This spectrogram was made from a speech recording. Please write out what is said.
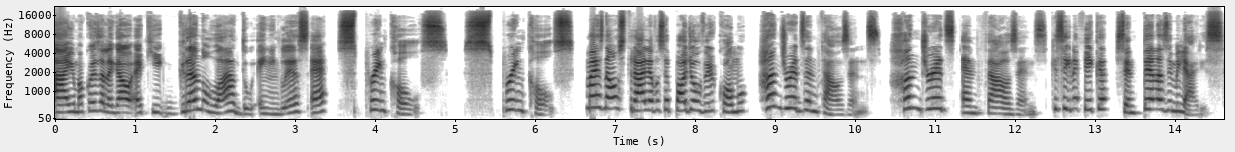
Ah, e uma coisa legal é que granulado em inglês é sprinkles sprinkles. Mas na Austrália você pode ouvir como hundreds and thousands. Hundreds and thousands, que significa centenas e milhares.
